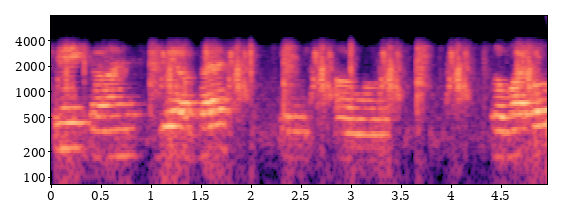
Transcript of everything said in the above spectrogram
Hey guys, we are back in our survival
